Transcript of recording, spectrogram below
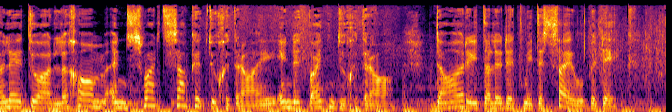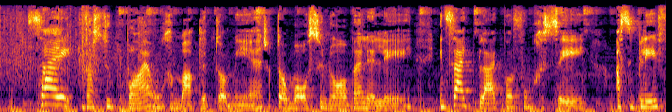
Hulle het haar liggaam in swart sakke toegedraai en dit buitentoe gedra. Daar het hulle dit met 'n seil bedek. Sy was toe baie ongemaklik daarmee, toe maar so naby hulle lê. En sy het blykbaar vir hom gesê: "Asseblief,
